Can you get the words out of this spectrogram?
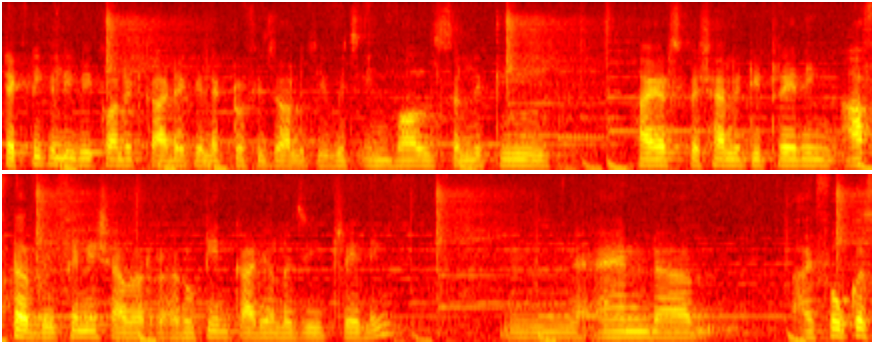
Technically we call it cardiac electrophysiology which involves a little higher specialty training after we finish our routine cardiology training mm, and uh, I focus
